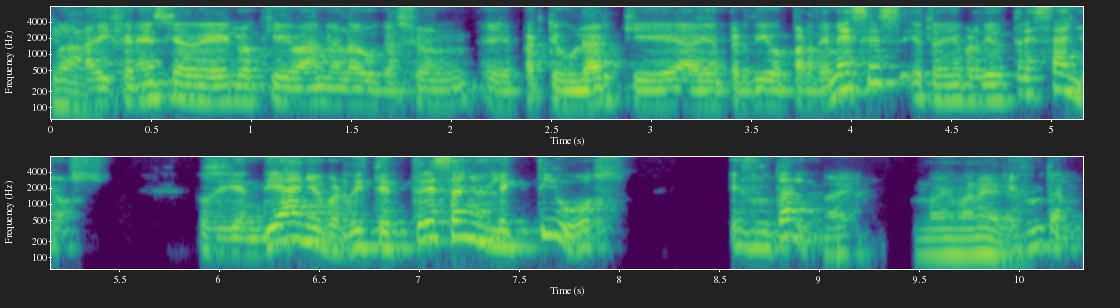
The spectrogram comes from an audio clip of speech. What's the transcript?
A diferencia de los que van a la educación particular que habían perdido un par de meses, estos habían perdido 3 años. Entonces, si en 10 años perdiste 3 años lectivos, es brutal. No hay, manera. Es brutal.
